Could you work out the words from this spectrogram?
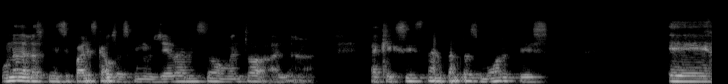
una de las principales causas que nos lleva en este momento a, que existan tantas muertes eh,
